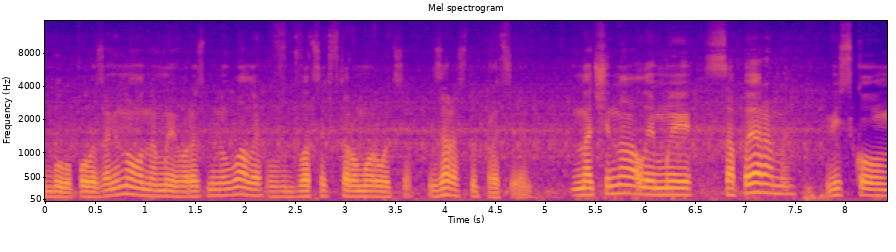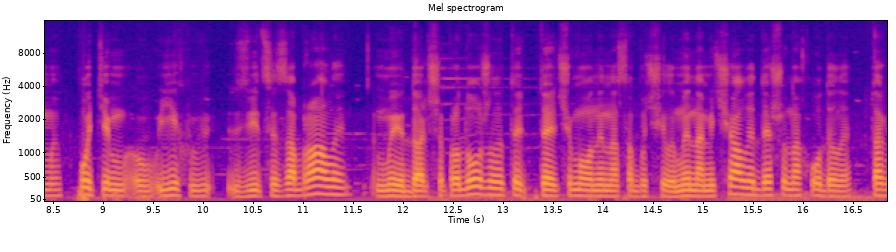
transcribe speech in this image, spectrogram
було поле заміноване, ми його розмінували в 22-му році і зараз тут працюємо. Починали ми з саперами військовими, потім їх звідси забрали. Ми далі продовжили те, те, чому вони нас обучили. Ми намічали, де що знаходили. Так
